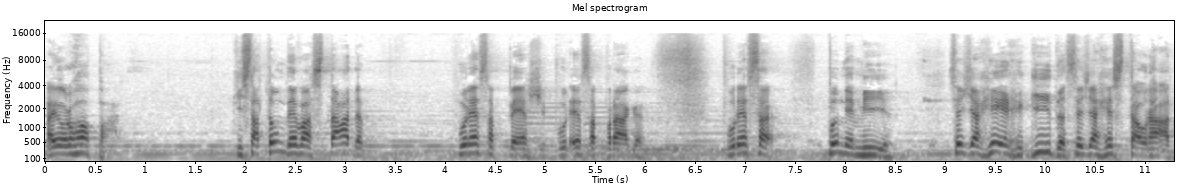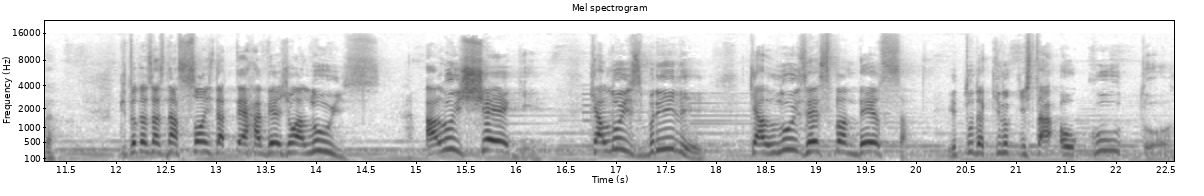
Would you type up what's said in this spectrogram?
a Europa, que está tão devastada por essa peste, por essa praga, por essa pandemia, seja reerguida, seja restaurada. Que todas as nações da terra vejam a luz, a luz chegue, que a luz brilhe, que a luz resplandeça e tudo aquilo que está oculto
